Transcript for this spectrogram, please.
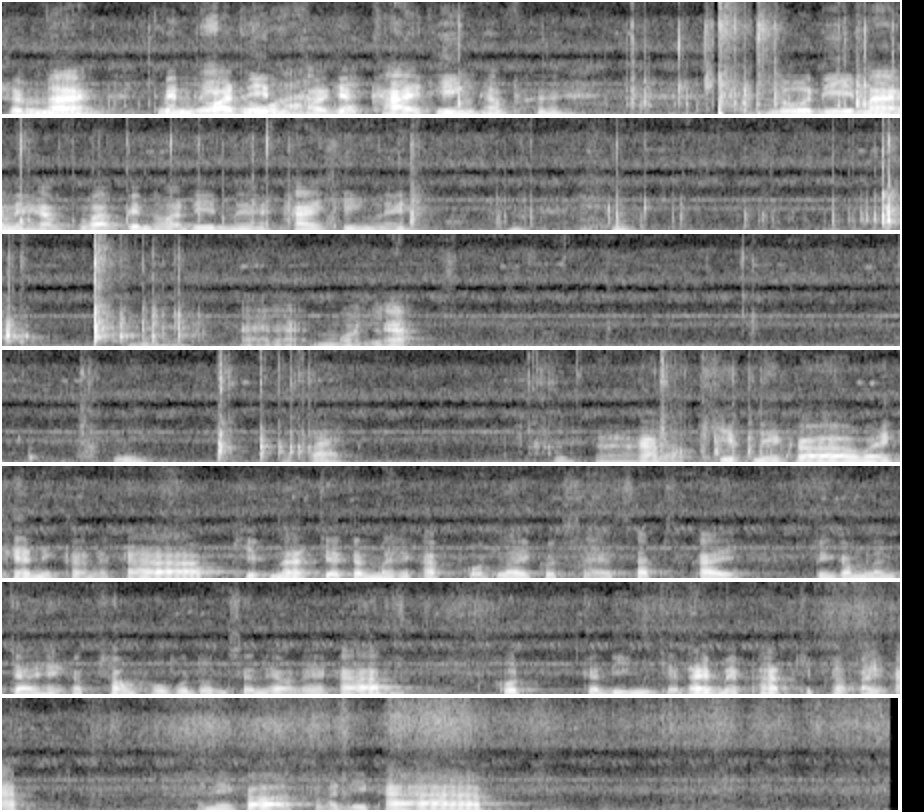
ส่วนมากถูกเป็นหัวดินเวียนตัวเขาจะคายทิ้งครับ รู้ดีมากเลยครับ ว่าเป็นหัวดินเนี่ยคายทิ้งเลยไปละหมดแล้วนี่เอาไปนะครับครับ คลิปนี้ก็ไว้แค่นี้ก่อนนะครับ คลิปหน้าเจอกันใหม่ครับ กดไลค์ กดแชร์ Subscribe เป็นกำลังใจให้กับช่องภูบดลชาแนลด้วยครับ กดกระดิ่งจะได้ไม่พลาดคลิปต่อไปครับ อันนี้ก็สวัสดีครับ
